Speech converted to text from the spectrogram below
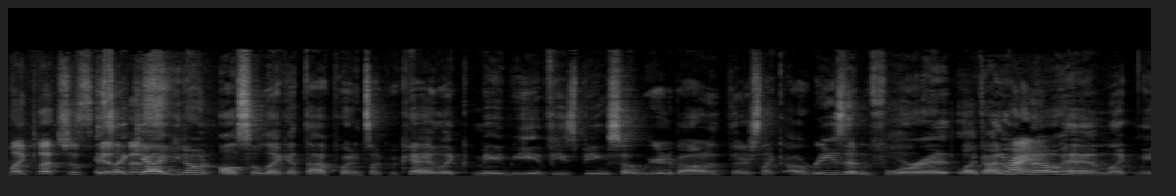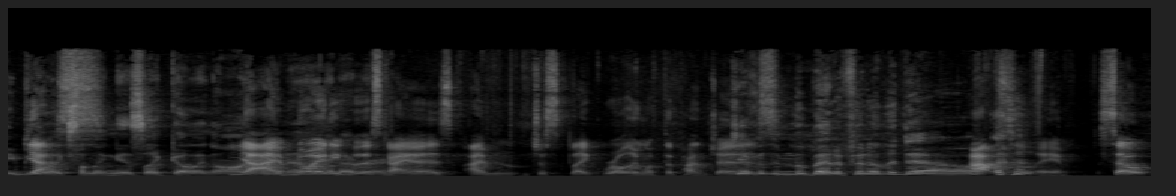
Like let's just get It's like, this yeah, you don't also like at that point. It's like, okay, like maybe if he's being so weird about it, there's like a reason for it. Like I don't Right. know him. Like maybe like something is like going on. Yeah, I have no know, idea who this guy is. I'm just like rolling with the punches. Give him the benefit of the doubt. Absolutely. So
